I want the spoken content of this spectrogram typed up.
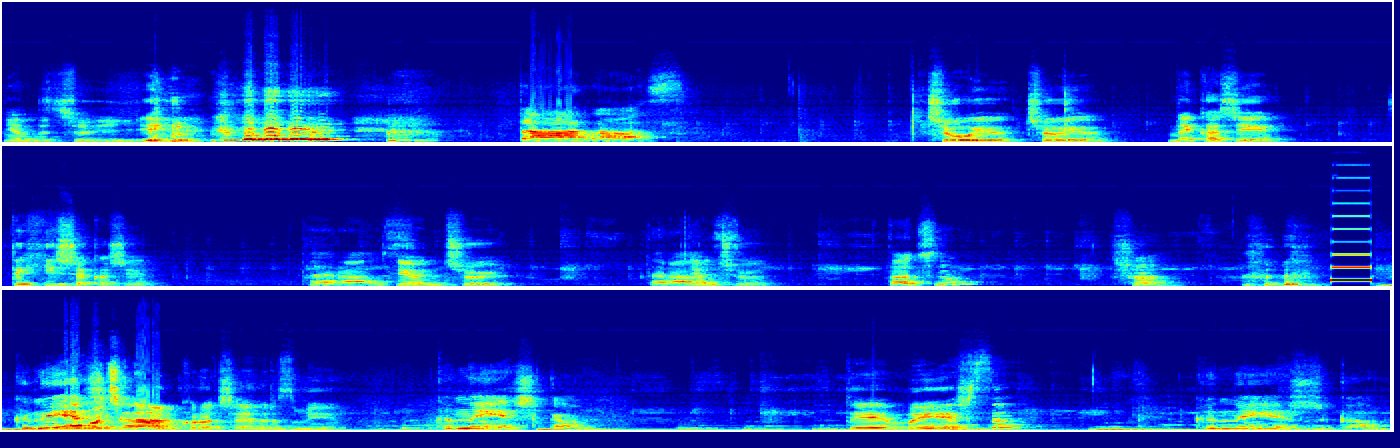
я не чую її. Тарас. Чую, чую. Не кажи. Тихіше кажи. Тарас. Я не чую. Я не Тарас. чую. Точно? Що? Книжка. Починаємо, коротше, я не розумію. Книжка. Ти миєшся? Книжка.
